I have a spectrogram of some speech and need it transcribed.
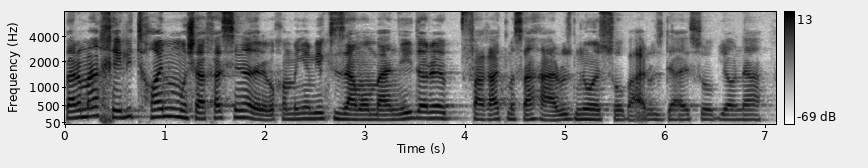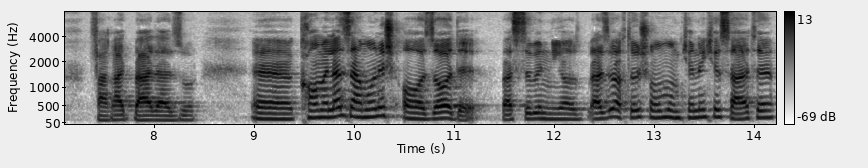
برای من خیلی time مشخصی نداره. بخوام بگم یک زمان بندی داره. فقط مثلا هر روز 9 صبح هر روز 10 صبح یا نه فقط بعد از ظهر. کاملا زمانش آزاده. بسته به نیاز. بعضی وقتا شما ممکنه که ساعت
